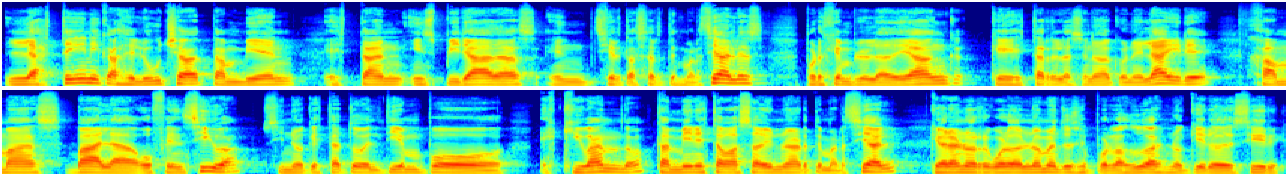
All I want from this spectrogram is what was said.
Las técnicas de lucha también están inspiradas en ciertas artes marciales. Por ejemplo, la de Ang, que está relacionada con el aire, jamás va a la ofensiva, sino que está todo el tiempo esquivando. También está basado en un arte marcial, que ahora no recuerdo el nombre, entonces por las dudas no quiero decir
